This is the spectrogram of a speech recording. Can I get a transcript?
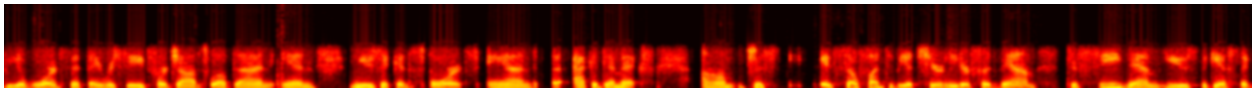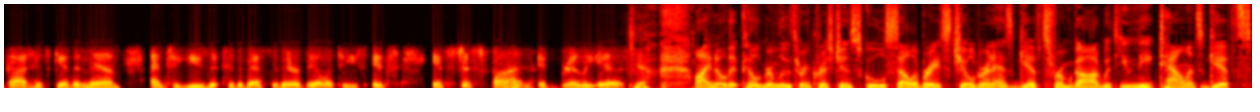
the awards that they received for jobs well done in music and sports and uh, academics um, just it's so fun to be a cheerleader for them to see them use the gifts that God has given them and to use it to the best of their abilities. It's it's just fun. It really is. Yeah. I know that Pilgrim Lutheran Christian School celebrates children as gifts from God with unique talents, gifts,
